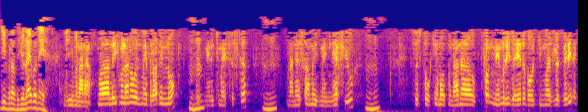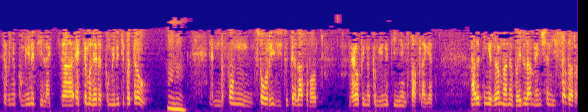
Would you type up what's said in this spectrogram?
Ji, brother, you live on air. Ji, Mulana. Well, like Mulana was my brother-in-law, mm -hmm. married to my sister. Mm -hmm. Mulana is my nephew. Mm -hmm. Just talking about Mulana, fond memories I had about him was he was very active in the community, like uh, active led a community patrol. Mm-hmm. And the fun stories he used to tell us about helping the community and stuff like that. Another thing is, Mulana Vaidla mentioned his sabr.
